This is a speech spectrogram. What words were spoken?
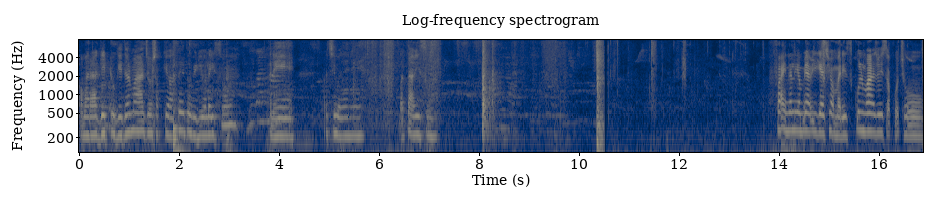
અમારા ગેટ ટુગેધરમાં જો શક્ય હશે તો વીડિયો લઈશું. અને પછી બધાને બતાવીશું. ફાઇનલી અમે આવી ગયા છીએ અમારી સ્કૂલમાં, જોઈ શકો છો.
